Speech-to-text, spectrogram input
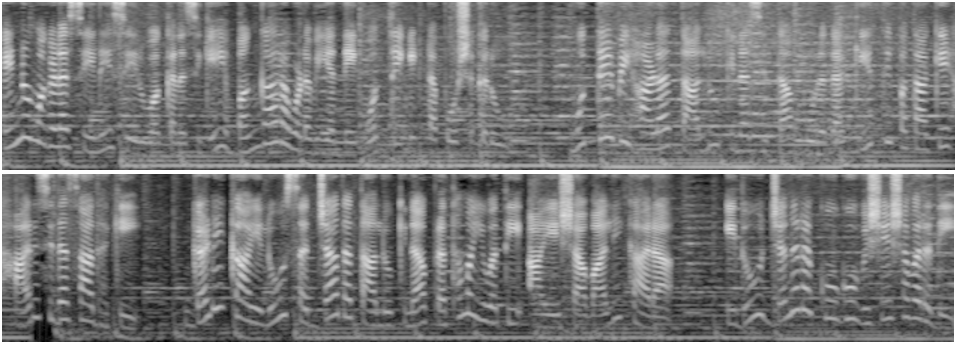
ಹೆಣ್ಣು ಮಗಳ ಸೇನೆ ಸೇರುವ ಕನಸಿಗೆ ಬಂಗಾರ ಒಡವೆಯನ್ನೇ ಒತ್ತೆ ಇಟ್ಟ ಪೋಷಕರು. ಮುದ್ದೇಬಿಹಾಳ ತಾಲೂಕಿನ ಸಿದ್ದಾಪುರದ ಕೀರ್ತಿ ಪತಾಕೆ ಹಾರಿಸಿದ ಸಾಧಕಿ. ಗಡಿ ಕಾಯಲು ಸಜ್ಜಾದ ತಾಲೂಕಿನ ಪ್ರಥಮ ಯುವತಿ ಆಯೇಷಾ ವಾಲಿಕಾರ. ಇದು ಜನರ ಕೂಗು ವಿಶೇಷ ವರದಿ.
